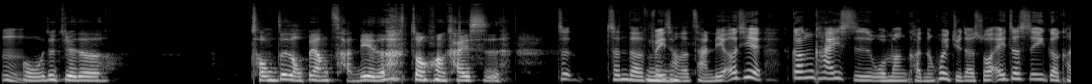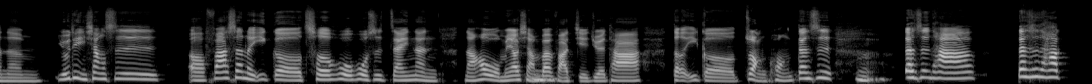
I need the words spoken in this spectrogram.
嗯，哦，我就觉得从这种非常惨烈的 状况开始，这。真的非常的惨烈，嗯、而且刚开始我们可能会觉得说，哎，这是一个可能有点像是呃发生了一个车祸或是灾难，然后我们要想办法解决它的一个状况，嗯、但是，嗯，但是他，但是他。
